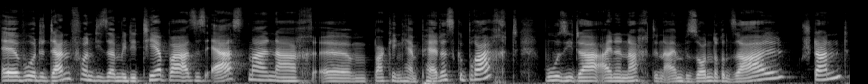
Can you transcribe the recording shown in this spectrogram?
äh, wurde dann von dieser Militärbasis erstmal nach ähm, Buckingham Palace gebracht, wo sie da eine Nacht in einem besonderen Saal stand.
